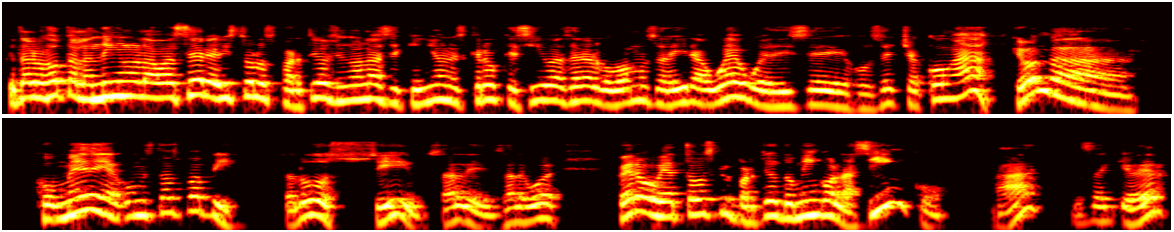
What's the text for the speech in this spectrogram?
¿Qué tal, J? Landín no la va a hacer, he visto los partidos y no la hace Quiñones, creo que sí va a hacer algo, vamos a ir a Huehue, dice José Chacón. Ah, ¿qué onda? Comedia, ¿cómo estás, papi? Saludos, sí, sale, sale Huehue. Pero vea todos que el partido es domingo a las 5, ¿ah? Entonces hay que ver,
